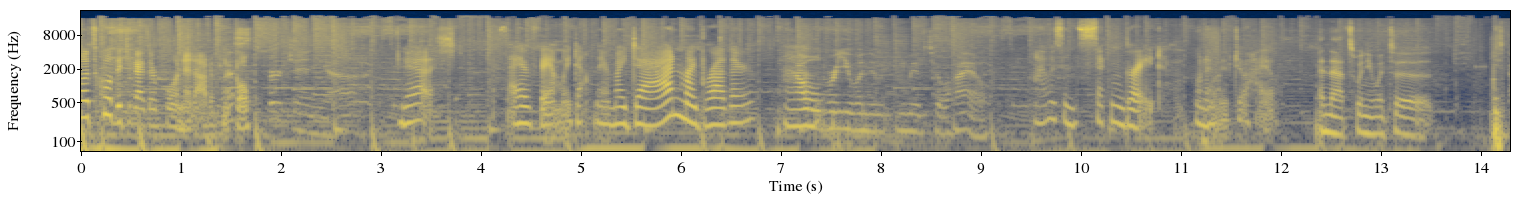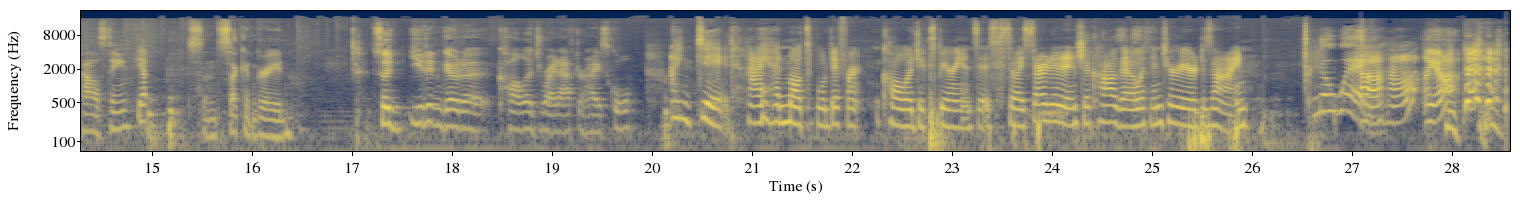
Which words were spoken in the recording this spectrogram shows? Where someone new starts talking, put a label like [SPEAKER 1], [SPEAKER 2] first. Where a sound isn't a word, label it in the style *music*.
[SPEAKER 1] Oh, it's cool that you guys are pulling it out of people.
[SPEAKER 2] West Virginia.
[SPEAKER 1] Yes. I have family down there. My dad, my brother.
[SPEAKER 2] How um, old were you when you moved to Ohio?
[SPEAKER 1] I was in second grade when I moved to Ohio.
[SPEAKER 2] And that's when you went to East Palestine?
[SPEAKER 1] Yep.
[SPEAKER 2] It's in second grade. So you didn't go to college right after high school?
[SPEAKER 1] I did. I had multiple different college experiences. So I started in Chicago with interior design.
[SPEAKER 2] No way.
[SPEAKER 1] Uh huh. Yeah.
